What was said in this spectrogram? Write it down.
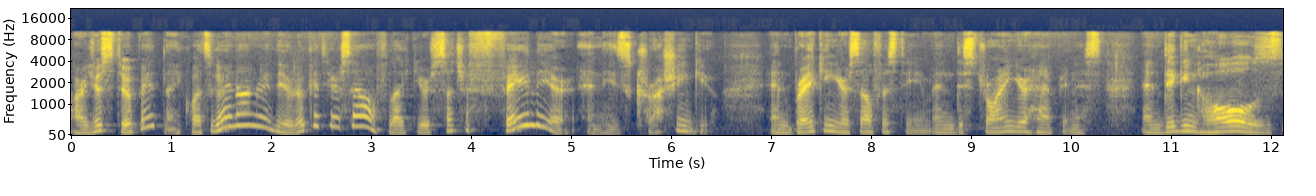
are you stupid? Like, what's going on with you? Look at yourself. Like, you're such a failure. And he's crushing you and breaking your self esteem and destroying your happiness and digging holes,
